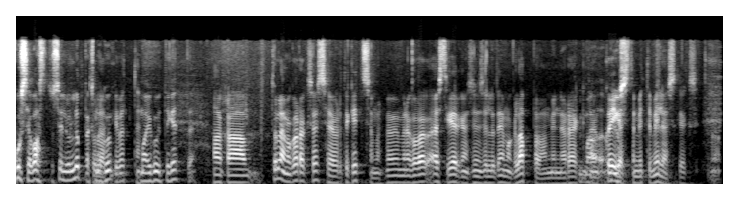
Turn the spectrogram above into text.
kus see vastutus sel juhul lõpeks, ma ei kujutagi ette. aga tuleme korraks asja juurde kitsamalt, me võime nagu hästi kergem siin selle teemaga lappama minna, rääkida ma, kõigest just... ja mitte millestki, eks no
